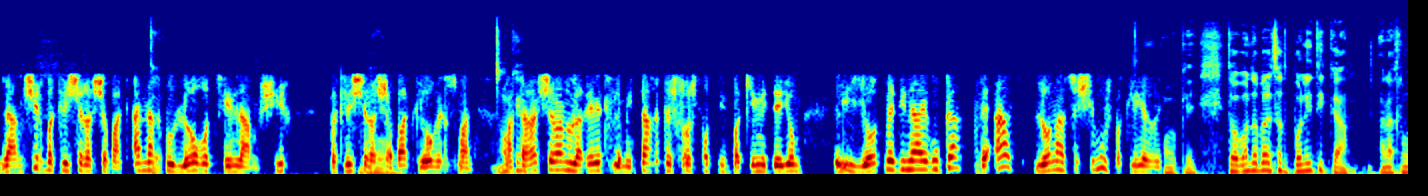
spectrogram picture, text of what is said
להמשיך בכלי של השב"כ. אנחנו לא רוצים להמשיך בכלי של השב"כ לאורך זמן. אוקיי. המטרה שלנו לרדת למתחת ל-300 נדבקים מדי יום, להיות מדינה ירוקה, ואז לא נעשה שימוש בכלי הזה. אוקיי. טוב, בוא נדבר קצת פוליטיקה. אנחנו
